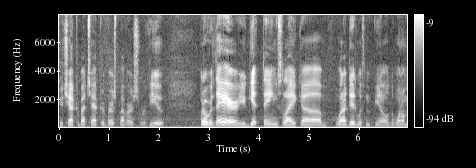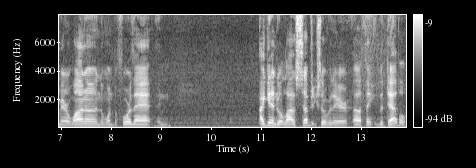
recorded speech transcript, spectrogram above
your chapter by chapter, verse by verse review. But over there, you get things like um, what I did with, you know, the one on marijuana and the one before that. And I get into a lot of subjects over there. Uh, think the devil,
